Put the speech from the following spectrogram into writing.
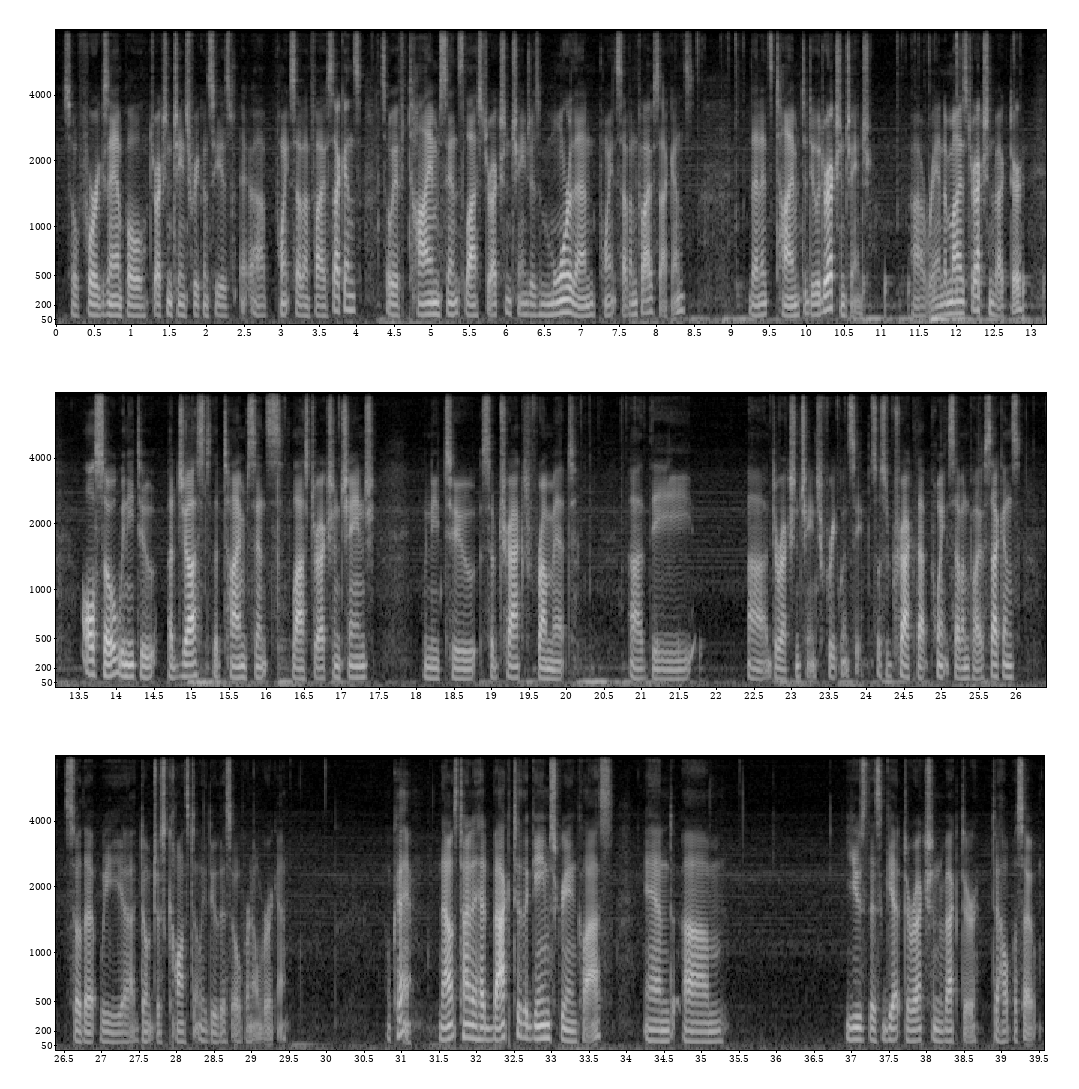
so for example, direction change frequency is uh, 0.75 seconds. So if time since last direction change is more than 0.75 seconds, then it's time to do a direction change. Uh, randomized direction vector also, we need to adjust the time since last direction change. We need to subtract from it uh, the uh, direction change frequency. So subtract that 0.75 seconds so that we uh, don't just constantly do this over and over again. Okay, now it's time to head back to the game screen class and um, use this get direction vector to help us out.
